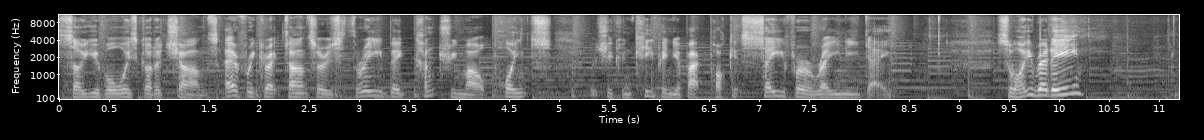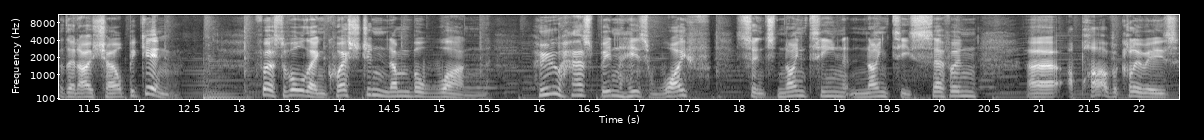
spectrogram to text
so you've always got a chance. Every correct answer is three big country mile points, which you can keep in your back pocket, save for a rainy day. So, are you ready? Then I shall begin. First of all, then, question number one Who has been his wife since 1997? Uh, a part of a clue is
